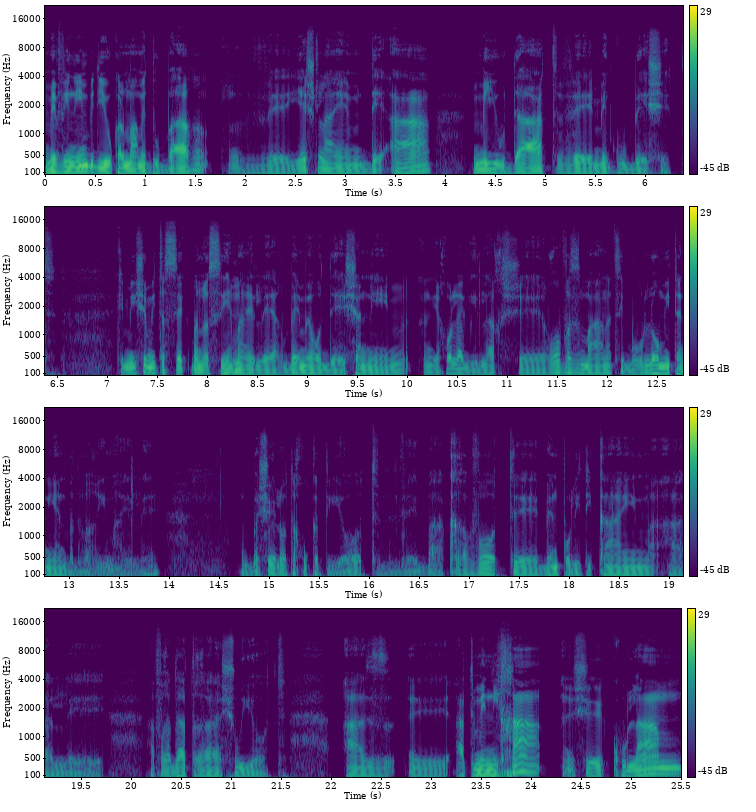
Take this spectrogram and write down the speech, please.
מבינים בדיוק על מה מדובר, ויש להם דעה מיודעת ומגובשת. כמי שמתעסק בנושאים האלה הרבה מאוד אה, שנים, אני יכול להגיד לך שרוב הזמן הציבור לא מתעניין בדברים האלה, בשאלות החוקתיות ובקרבות אה, בין פוליטיקאים על אה, הפרדת רשויות. אז את מניחה שכולם,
